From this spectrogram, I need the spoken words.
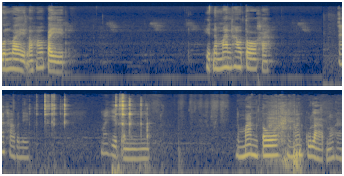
ตุนไว้แล้วเข้าไปเห็ดน้ำมันเฮาต่อค่ะมาค่ะวันนี้ มาเห็ดอันน้ำมันต่อน้ำมันกุหลาบเนาะค่ะ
